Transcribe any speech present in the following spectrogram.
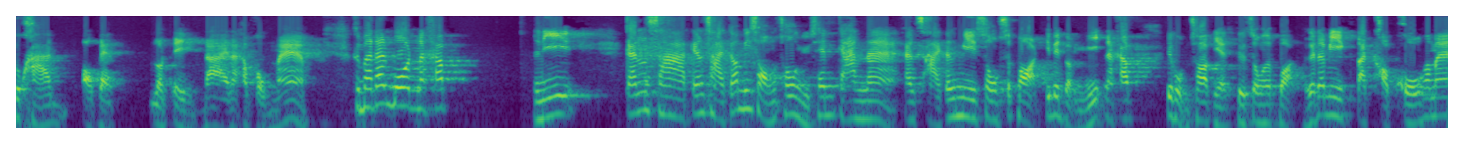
ลูกค้าออกแบบรถเองได้นะครับผมแม่ขึ้นมาด้านบนนะครับ อันนี้กันศาสตร์กันศาสตร์ก็มีสองทรงอยู่เช่นกันนะกันศาสตร์ก็จะมีทรงสปอร์ตที่เป็นแบบนี้นะครับ ที่ผมชอบเนี่ยคือทรงสปอร์ตมันก็จะมีตัดขอบโค้งเข้ามา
